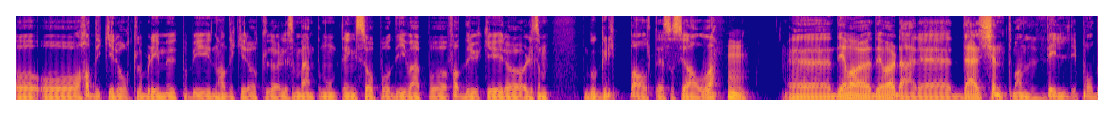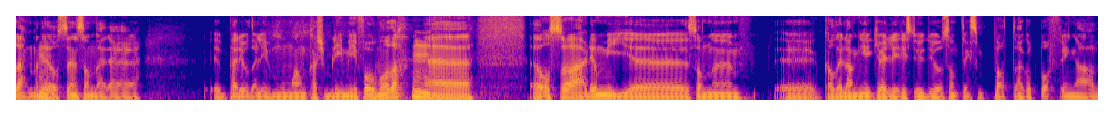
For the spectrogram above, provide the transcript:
Og, og hadde ikke råd til å bli med ut på byen, hadde ikke råd til å liksom være med på noen ting. Så på de var på fadderuker og liksom gå glipp av alt det sosiale. da. Eh, det var, det var der, eh, der kjente man veldig på det, men det er også en sånn der, uh, periode av livet hvor man kanskje blir mye FOMO. da. Eh, og så er det jo mye sånne eh, Kall det lange kvelder i studio og sånne ting som på at det har gått på ofring av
